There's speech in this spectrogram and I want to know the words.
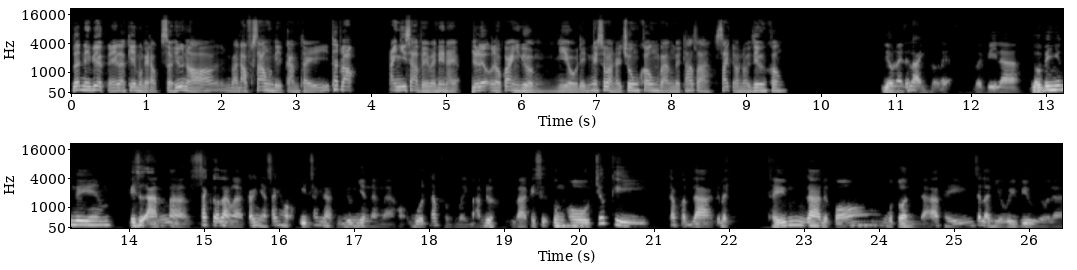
Dẫn đến việc, đấy là khi mà người đọc sở hữu nó và đọc xong thì cảm thấy thất vọng. Anh nghĩ sao về vấn đề này liệu nó có ảnh hưởng nhiều đến ngành xuất bản nói chung không và người tác giả sách đó nói riêng không? Điều này rất là ảnh hưởng đấy bởi vì là đối với những cái cái dự án mà sách rõ ràng là các nhà sách họ in sách ra thì đương nhiên rằng là họ muốn tác phẩm của mình bán được. Và cái sự tung hô trước khi tác phẩm ra, tức là thấy ra được có một tuần đã thấy rất là nhiều review rồi là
